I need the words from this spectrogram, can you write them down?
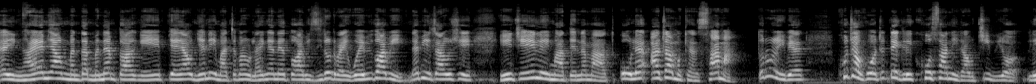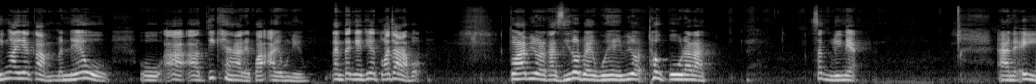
အဲ့ငါးရက်မြောက်မနက်မနက်သွားခင်ပြန်ရောက်ညနေမှာကျမတို့လိုင်းငန်းနဲ့သွားပြီး0တပိုင်ဝယ်ပြီးသွားပြီးလက်ပြေကြလို့ရှိရင်ရင်ကျေးလိမ်မှာတင်တဲ့မှာကိုလည်းအားကြမခံစားမှာတို့တို့တွေပဲခိုးချောက်ခိုးတက်တက်ကလေးခိုးစားနေတာကိုကြည့်ပြီးတော့၄၅ရက်ကမနေ့ကိုဟိုအာအာတိခံရတယ်ကွာအာယုံနေအန်တငယ်ကြီးကသွားကြတာပေါ့သွားပြီးတော့ခါ0တပိုင်ဝယ်ပြီးတော့ထုတ်ပိုးထားတာစက်ကူလေးနဲ့အဲ့နဲ့အဲ့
